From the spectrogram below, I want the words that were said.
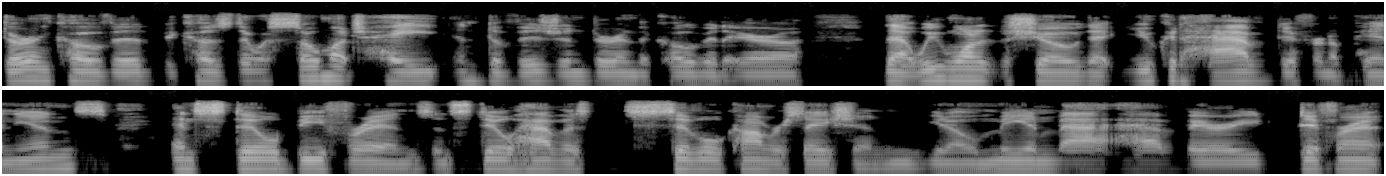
during COVID because there was so much hate and division during the COVID era that we wanted to show that you could have different opinions and still be friends and still have a civil conversation. You know, me and Matt have very different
